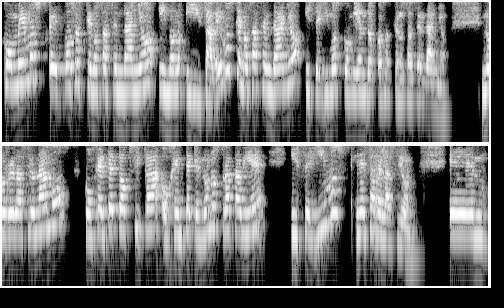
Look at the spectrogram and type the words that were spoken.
comemos eh, cosas que nos hacen daño y, no, y sabemos que nos hacen daño y seguimos comiendo cosas que nos hacen daño. Nos relacionamos con gente tóxica o gente que no nos trata bien y seguimos en esa relación. Em,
